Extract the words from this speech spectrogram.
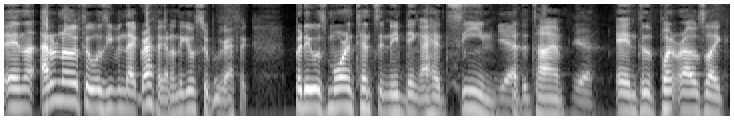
And I don't know if it was even that graphic. I don't think it was super graphic, but it was more intense than anything I had seen Yeah. at the time. Yeah. And to the point where I was like,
